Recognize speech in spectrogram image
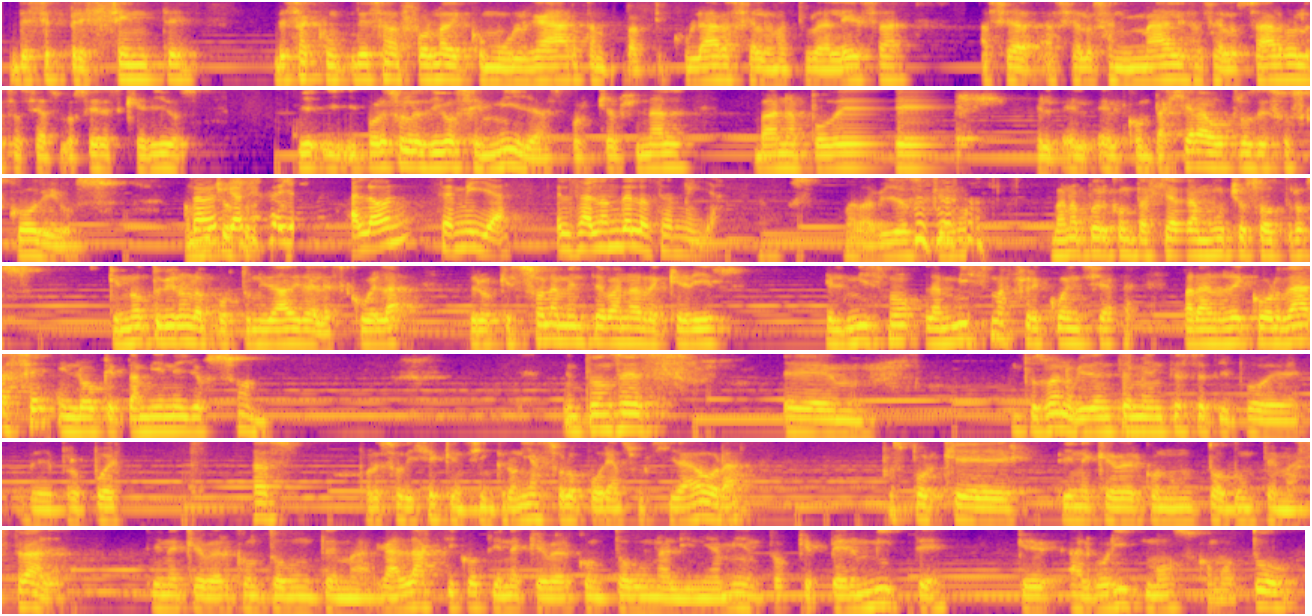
de ese presente, de esa, de esa forma de comulgar tan particular hacia la naturaleza, hacia, hacia los animales, hacia los árboles, hacia los seres queridos. Y, por eso les digo semillas, porque al final van a poder el, contagiar a otros de esos códigos. ¿Sabes que así se llama Salón Semillas, el Salón de los Semillas. maravilloso que van a poder contagiar a muchos otros que no tuvieron la oportunidad de ir a la escuela, pero que solamente van a requerir el mismo, la misma frecuencia para recordarse en lo que también ellos son. Entonces, em, pues bueno, evidentemente este tipo de, de propuestas, por eso dije que en sincronía solo podrían surgir ahora, pues porque tiene que ver con un, todo un tema astral, tiene que ver con todo un tema galáctico, tiene que ver con todo un alineamiento que permite que algoritmos como tú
